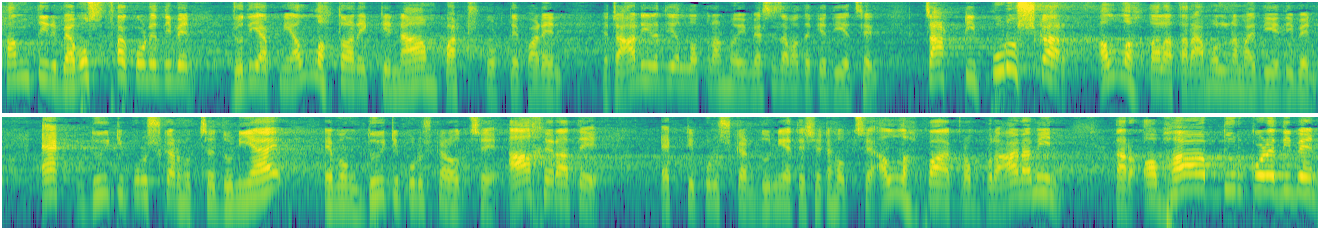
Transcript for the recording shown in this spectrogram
শান্তির ব্যবস্থা করে দিবেন যদি আপনি আল্লাহ তালার একটি নাম পাঠ করতে পারেন। এটা আলী রাজি আল্লাহ তালাহ মেসেজ আমাদেরকে দিয়েছেন। চারটি পুরস্কার আল্লাহ তালা তার আমল নামায় দিয়ে দিবেন। এক, দুইটি পুরস্কার হচ্ছে দুনিয়ায় এবং দুইটি পুরস্কার হচ্ছে আখেরাতে। একটি পুরস্কার দুনিয়াতে সেটা হচ্ছে আল্লাহ পাক রব্বুল আলামিন। তার অভাব দূর করে দিবেন।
